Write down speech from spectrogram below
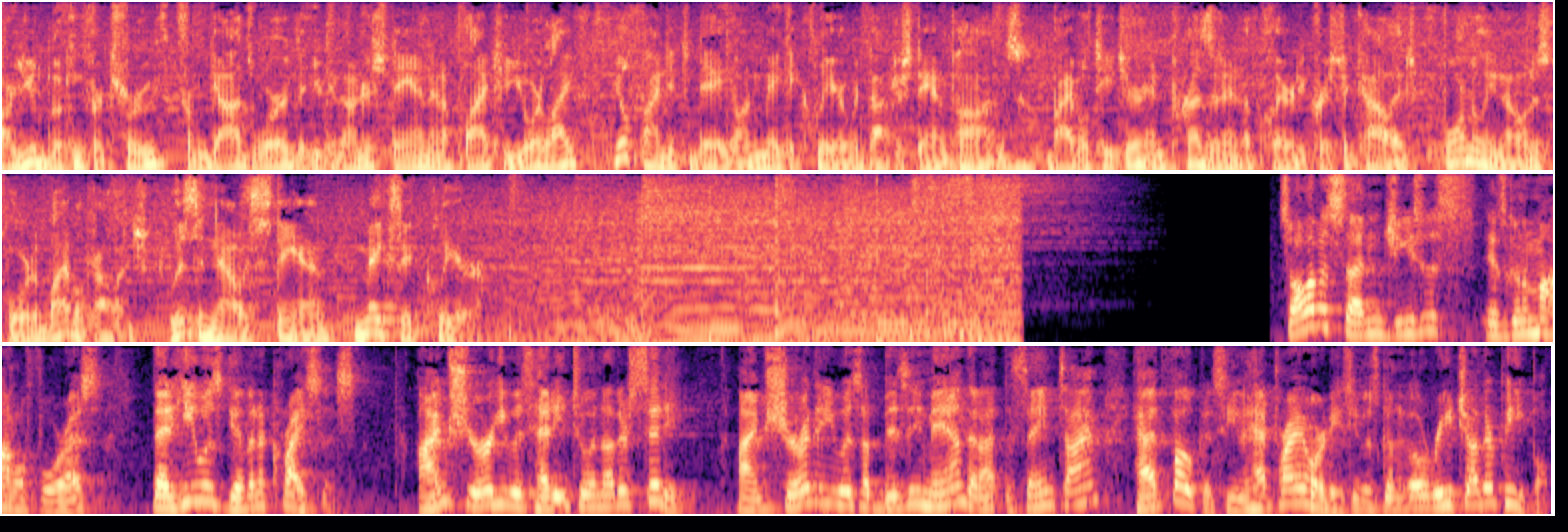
Are you looking for truth from God's Word that you can understand and apply to your life? You'll find it today on Make It Clear with Dr. Stan Ponz, Bible teacher and president of Clarity Christian College, formerly known as Florida Bible College. Listen now as Stan makes it clear. So all of a sudden, Jesus is going to model for us that he was given a crisis. I'm sure he was heading to another city. I'm sure that he was a busy man that at the same time had focus. He had priorities. He was going to go reach other people.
